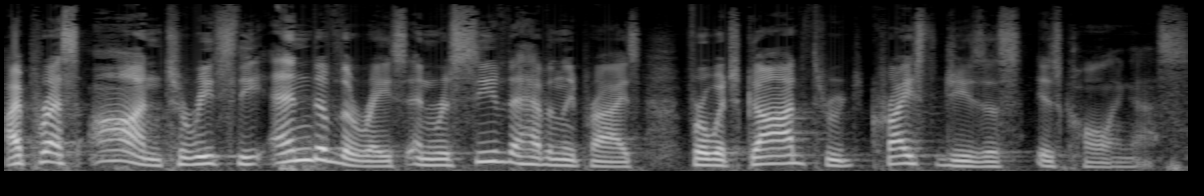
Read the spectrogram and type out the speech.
I press on to reach the end of the race and receive the heavenly prize for which God, through Christ Jesus, is calling us.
